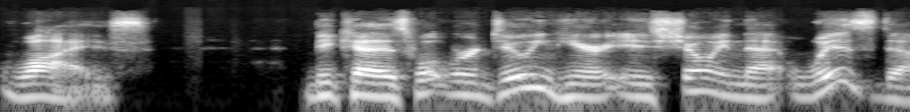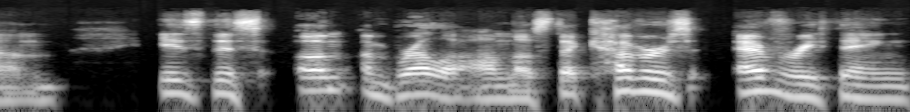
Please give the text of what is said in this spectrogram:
wise because what we're doing here is showing that wisdom is this um, umbrella almost that covers everything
